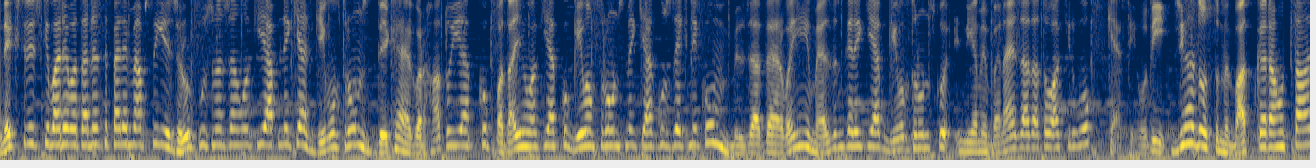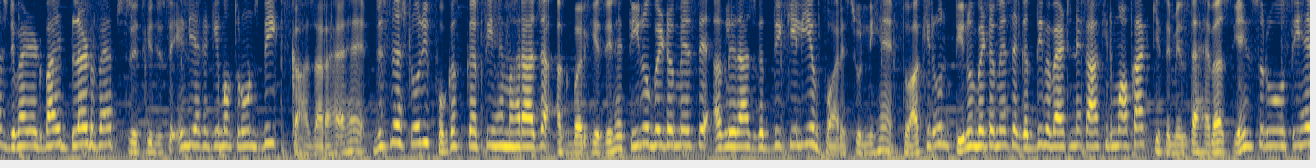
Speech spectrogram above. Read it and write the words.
नेक्स्ट सीरीज़ के बारे में बताने से पहले मैं आपसे ये ज़रूर पूछना चाहूँगा की आपने क्या गेम ऑफ़ थ्रोन्स देखा है? अगर हाँ तो ये आपको पता ही होगा की आपको गेम ऑफ़ थ्रोन्स में क्या कुछ देखने को मिल जाता है। वही इमेजिन करे की आप गेम ऑफ़ थ्रोन्स को इंडिया में बनाया जाता तो आखिर वो कैसी होती? जी हाँ दोस्तों, मैं बात कर रहा हूँ Taj Divided by Blood web series की, जिसे इंडिया का गेम ऑफ़ थ्रोन्स भी कहा जा रहा है, जिसमें स्टोरी फोकस करती है महाराजा अकबर की, जिन्हें तीनों बेटों में से अगले राजगद्दी के लिए वारिस चुननी है। तो आखिर उन तीनों बेटों में से गद्दी पे बैठने का आखिर मौका किसे मिलता है? बस यही शुरू होती है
